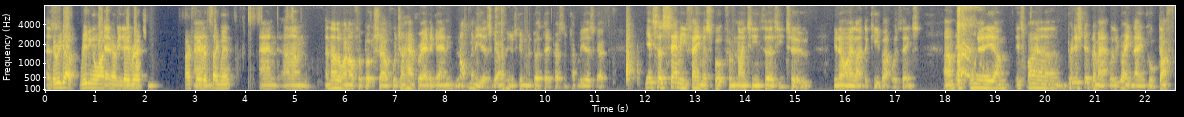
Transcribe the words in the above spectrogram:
as Here we go. Reading and watching yeah, our favorite watching. our favorite And- segment. and um, another one off a bookshelf, which I have read again not many years ago. I think it was given a birthday present a couple of years ago. It's a semi-famous book from 1932. You know, I like to keep up with things. Um, it's by a um, it's by a British diplomat with a great name called Duff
